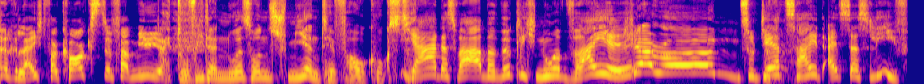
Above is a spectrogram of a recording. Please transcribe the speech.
leicht verkorkste Familie. Weil du wieder nur so ein Schmieren-TV guckst. Ja, das war aber wirklich nur, weil Sharon! zu der Zeit, als das lief,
